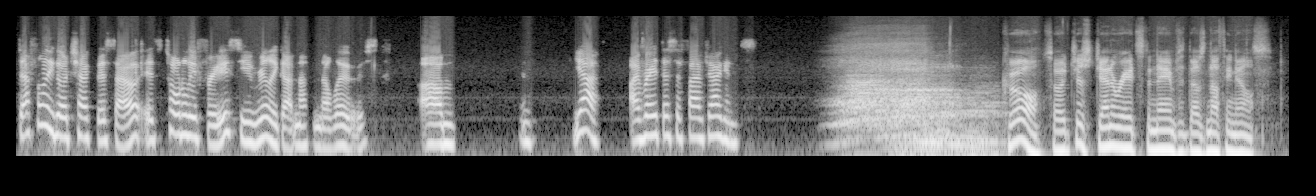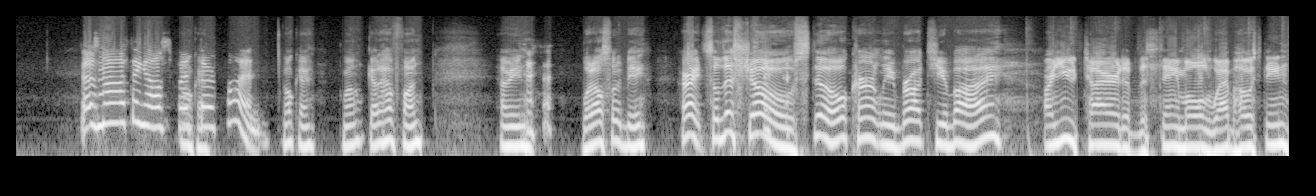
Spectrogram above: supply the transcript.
definitely go check this out. It's totally free, so you really got nothing to lose. Um, and yeah, I rate this at five dragons. Cool. So it just generates the names. It does nothing else. Does nothing else, but okay. they're fun. Okay. Well, gotta have fun. I mean, what else would it be? All right, so this show still currently brought to you by. Are you tired of the same old web hosting?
